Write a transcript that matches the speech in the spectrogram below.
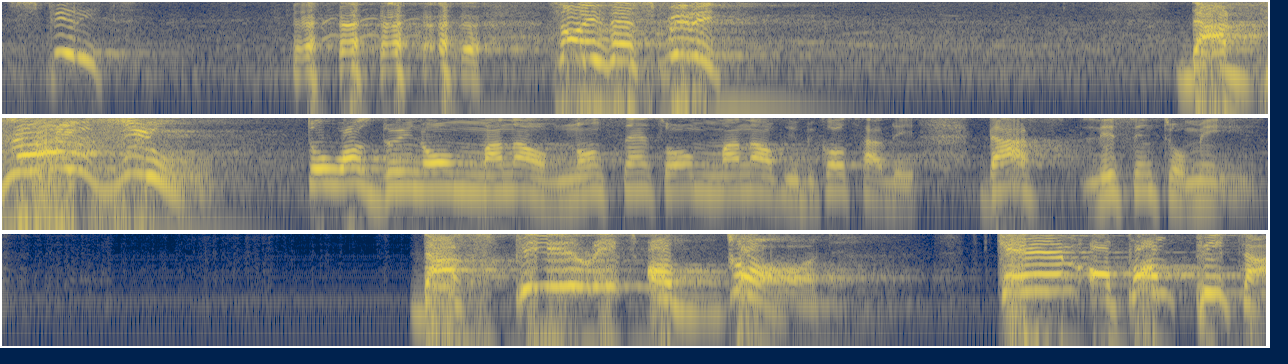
Spirit. so it's a spirit that drives you towards doing all manner of nonsense, all manner of you, because of the that's listen to me. The Spirit of God came upon Peter,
